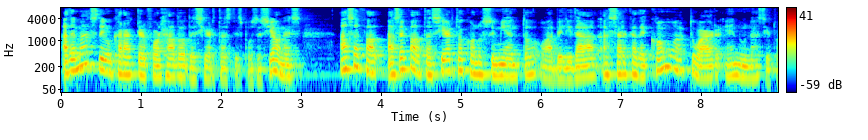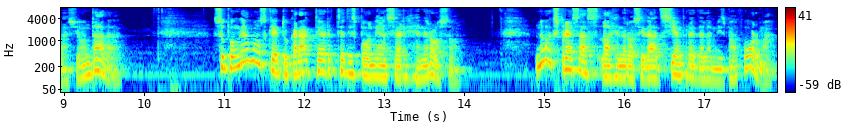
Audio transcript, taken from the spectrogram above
Además de un carácter forjado de ciertas disposiciones, hace, hace, falta cierto conocimiento o habilidad acerca de cómo actuar en una situación dada. Supongamos que tu carácter te dispone a ser generoso. No expresas la generosidad siempre de la misma forma.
